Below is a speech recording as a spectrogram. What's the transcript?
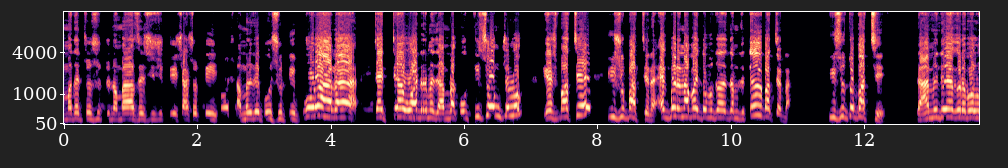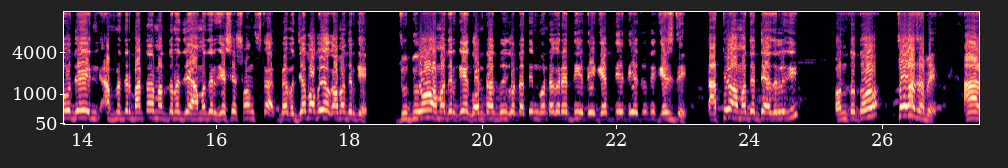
আমাদের চৌষট্টি নম্বর আছে, ছেষট্টি, সাতষট্টি আমাদের পঁয়ষট্টি, পুরো চারটা ওয়ার্ডের মধ্যে আমরা কিছু অংশ লোক গ্যাস পাচ্ছে, কিছু পাচ্ছে না। একবারে না পাই তবু কেউই পাচ্ছে না। কিছু তো পাচ্ছে। আমি দয়া করে বলব যে আপনাদের বার্তার মাধ্যমে যে আমাদের গ্যাসের সংস্কার যেভাবে হোক আমাদেরকে, যদিও আমাদেরকে ঘণ্টা, দুই ঘণ্টা, তিন ঘণ্টা করে দিয়ে দিয়ে গ্যাপ দিয়ে দিয়ে যদি গ্যাস দেয়, তাতেও আমাদের দেওয়া লাগি অন্তত চলা যাবে। আর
